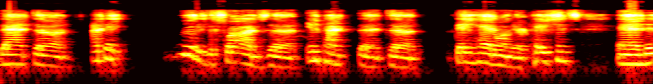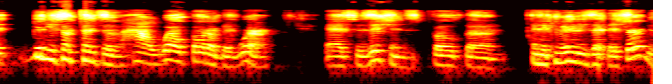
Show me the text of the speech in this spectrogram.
that uh, I think really describes the impact that uh, they had on their patients, and it gives you some sense of how well thought of they were as physicians, both um, in the communities that they served.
